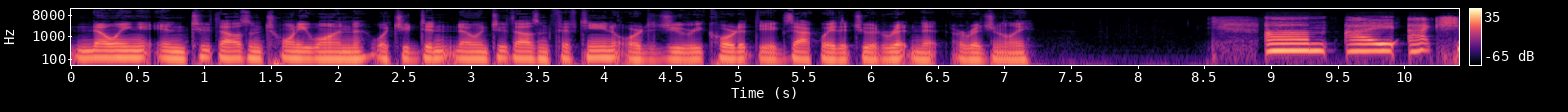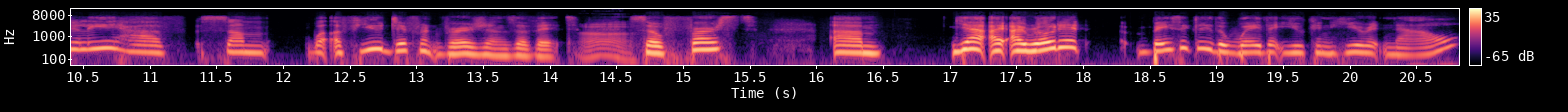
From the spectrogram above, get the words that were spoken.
knowing in 2021 what you didn't know in 2015, or did you record it the exact way that you had written it originally? Um, I actually have some, well, a few different versions of it. Ah, So first, um, yeah, I, I wrote it basically the way that you can hear it now.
